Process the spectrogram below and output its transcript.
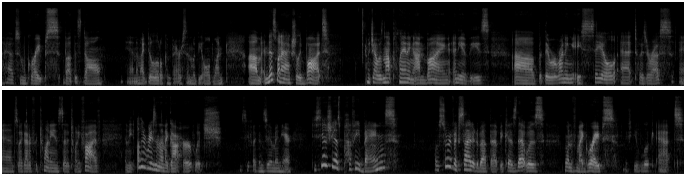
I have some gripes about this doll, and I might do a little comparison with the old one. Um, and this one I actually bought, which I was not planning on buying any of these, uh, but they were running a sale at Toys R Us, and so I got her for 20 instead of 25. And the other reason that I got her, which, let me see if I can zoom in here. Do you see how she has puffy bangs? I was sort of excited about that because that was one of my gripes. If you look at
